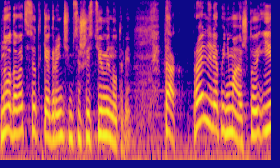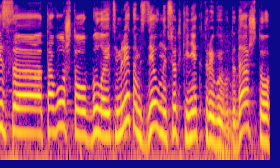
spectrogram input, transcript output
но давайте все-таки ограничимся 6 минутами. Так, правильно ли я понимаю, что из э, того, что было этим летом, сделаны все-таки некоторые выводы, да, что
